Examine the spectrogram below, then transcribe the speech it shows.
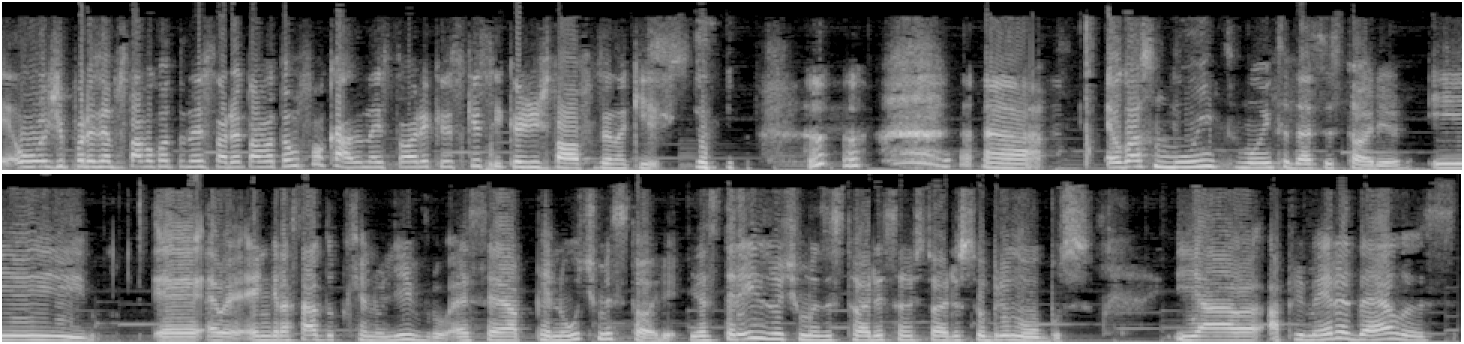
É, Hoje, por exemplo, estava contando a história, eu tava tão focada na história que eu esqueci que a gente tava fazendo aqui. Ah, eu gosto muito, muito dessa história. E é, é- é engraçado porque no livro essa é a penúltima história. E as três últimas histórias são histórias sobre lobos. E a, a primeira delas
